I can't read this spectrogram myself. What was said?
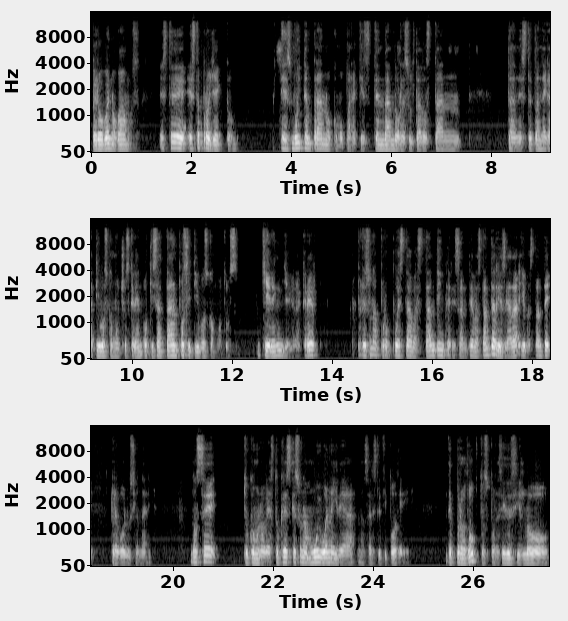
Pero bueno, vamos. Este, este proyecto es muy temprano como para que estén dando resultados tan tan, este, tan negativos como muchos creen, o quizá tan positivos como otros quieren llegar a creer. Pero es una propuesta bastante interesante, bastante arriesgada y bastante revolucionaria. No sé tú cómo lo veas. ¿Tú crees que es una muy buena idea lanzar este tipo de, de productos, por así decirlo,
